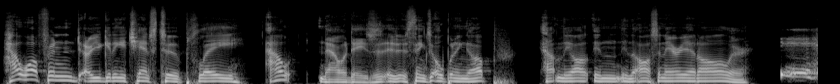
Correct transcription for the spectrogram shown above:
how often are you getting a chance to play out nowadays? Is, is things opening up out in the in, in the Austin area at all, or Eh,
